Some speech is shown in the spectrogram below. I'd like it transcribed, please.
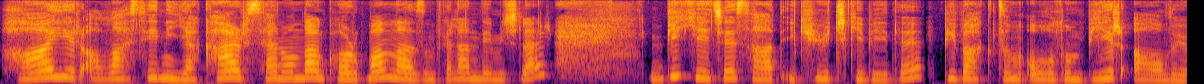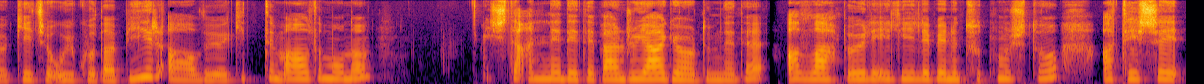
Hayır Allah seni yakar. Sen ondan korkman lazım falan demişler. Bir gece saat 2-3 gibiydi. Bir baktım oğlum bir ağlıyor gece uykuda bir ağlıyor. Gittim aldım onu. İşte anne dedi ben rüya gördüm dedi. Allah böyle eliyle beni tutmuştu. Ateşe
